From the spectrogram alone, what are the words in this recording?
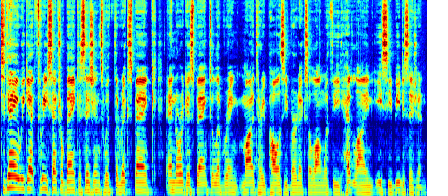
Today, we get three central bank decisions with the Riksbank and Norges Bank delivering monetary policy verdicts along with the headline ECB decision.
